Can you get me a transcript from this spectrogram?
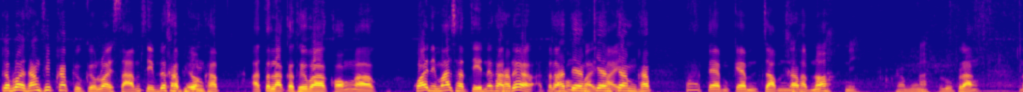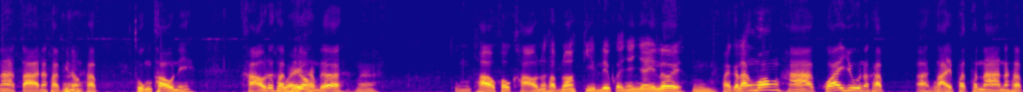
เกือบร้อยสามสิบครับเกือบเกือบร้อยสามสิบด้วยคครัรับบพี่น้องครับ อัตลักษณ์ก็ถือว่าของอ่าควายนี่มาชัดเจนนะครับเด้ออัตลักษตาณ์ขอแต้งมควายแก้มไทยแก้มครับตาแต้มแก้มจ้ำนะครับเนาะนี่ครับผมอะรูปร่างหน้าตานะครับพี่น้องอ่าครับ ถุงเท่านี่ขาวด้วยครับสวยพี่น้อครังบเด้ออ่าถุงเท้าขาวๆนะครับเนาะกีบเล็บกันใหญ่ๆเลยอืมไผกำลังมองหาควายอยู่นะครับอ่าครับผมสายพัฒนานะครับ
